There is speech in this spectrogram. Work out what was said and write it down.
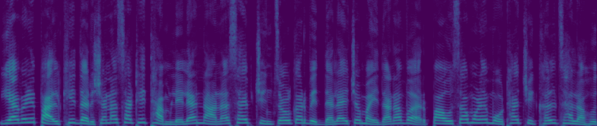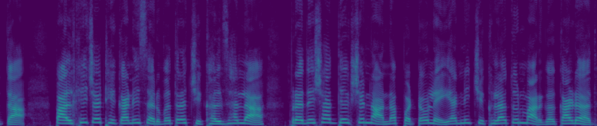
यावेळी पालखी दर्शनासाठी थांबलेल्या नानासाहेब चिंचोळकर विद्यालयाच्या मैदानावर पावसामुळे मोठा चिखल झाला होता. पालखीच्या ठिकाणी सर्वत्र चिखल झाला. प्रदेशाध्यक्ष नाना पटोले यांनी चिखलातून मार्ग काढत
